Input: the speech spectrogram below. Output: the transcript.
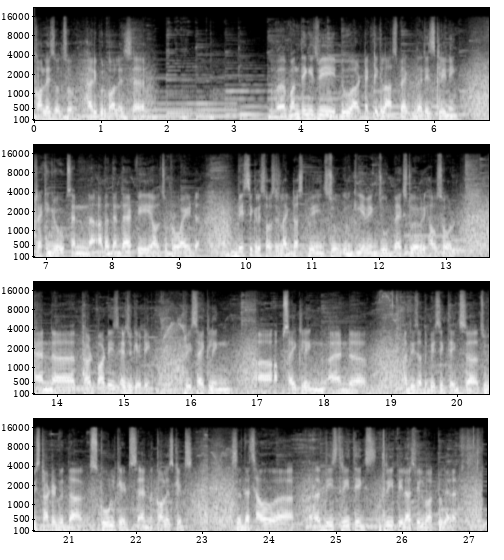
college also, Haripur College. One thing is we do our technical aspect that is cleaning trekking routes and other than that we also provide basic resources like dustbins giving jute bags to every household. And uh, third part is educating recycling uh, upcycling and uh, these are the basic things. Uh, so we started with the school kids and the college kids. So that's how uh, these three things three pillars will work together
